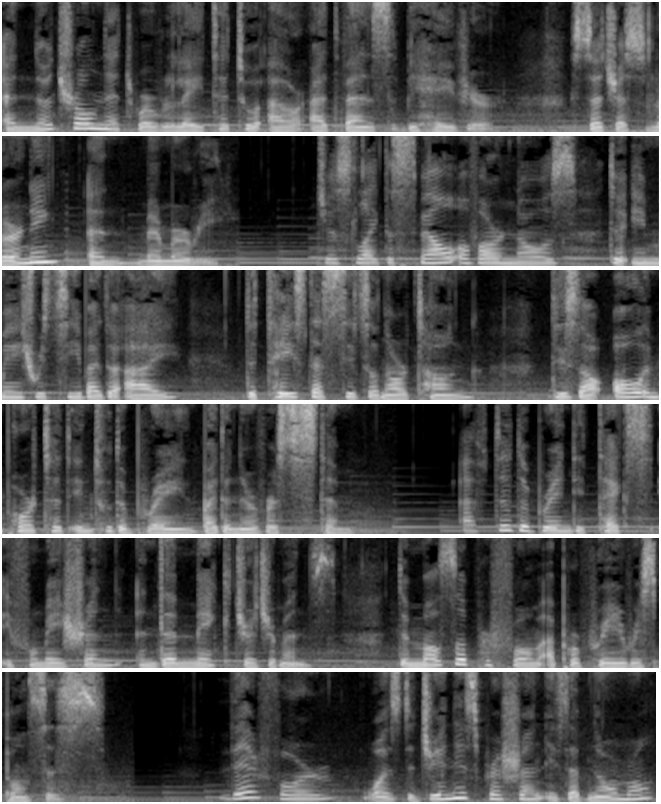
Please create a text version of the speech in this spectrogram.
and neural network related to our advanced behavior, such as learning and memory. Just like the smell of our nose, the image we see by the eye, the taste that sits on our tongue, these are all imported into the brain by the nervous system. After the brain detects information and then make judgments, the muscle perform appropriate responses. Therefore, once the gene expression is abnormal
